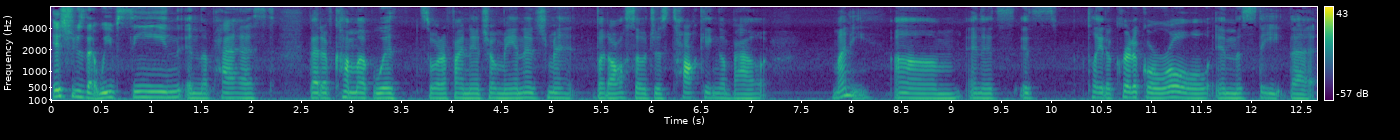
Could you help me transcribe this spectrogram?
issues that we've seen in the past that have come up with sort of financial management, but also just talking about money. Um, and it's it's played a critical role in the state that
